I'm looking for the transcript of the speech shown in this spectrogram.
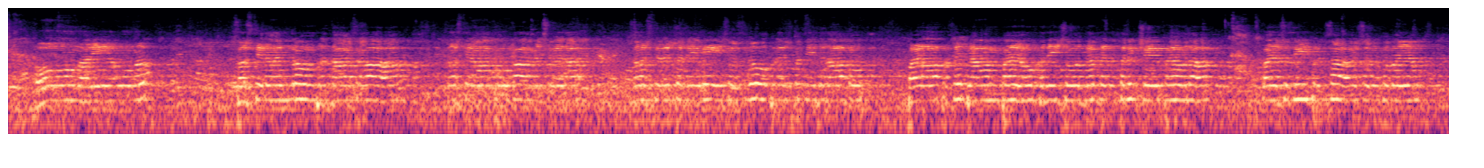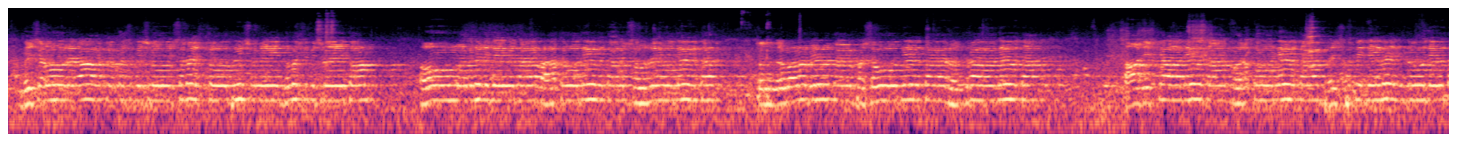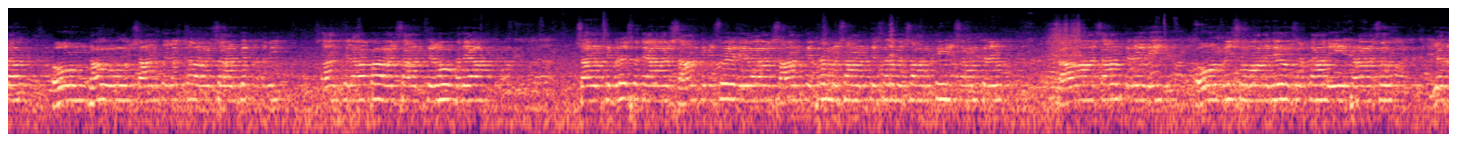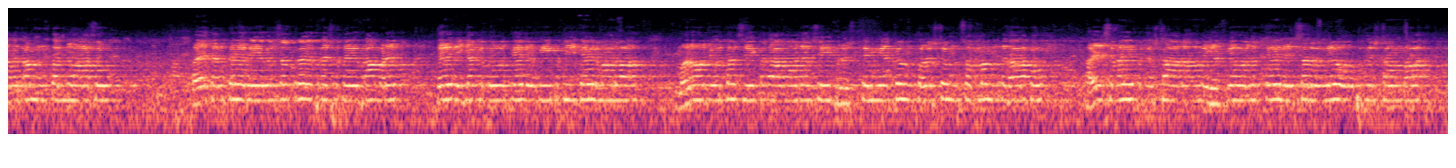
ॐ हरि ओम। स्वस्ति न इन्द्रो वृद्धाश्रवाः स्वस्ति न विश्वेदा। स्वस्ति ऋषदेवी स्वस्नो बृहस्पति ददातु पया पृथिव्यां पयो मदीशो द्रव्यन्तरिक्षे पयोदः पयसति पृक्षा शङ्खमयम् विष्णोरराटकश विष्णु सरस्तो विष्णुवे धुवश विष्णुवे त्वाम्। ॐ अग्निर्देवता भातो देवता देवता चन्द्रमा देवता पशो देवता, रुद्रा देवता, आदित्या देवता, मरुतो देवता, बृहस्पति देवेन्द्रो देवता ॐ धौ शान्तिरक्षा शान्ति पृथ्वी शान्तिरापा शान्तिरोपदया शांति बृहस्पत्या शांति विश्व देवा शांति ब्रह्म शांति सर्व शांति शांति शांति ओम विश्वमानदेव श्रुतानि पराशो यदवदं तन्नाशो अयतन्ते देव शत्र बृहस्पते ब्राह्मणे तेन यज्ञ तेन कीपति तेन मानवा मनोज्योतस्य कदा मानसि बृहस्पतिं यज्ञं तुलसिं सम्मं ददातु। ऐश्वरे प्रतिष्ठानां यज्ञो यज्ञेन सर्वमेव प्रतिष्ठां भवत्।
